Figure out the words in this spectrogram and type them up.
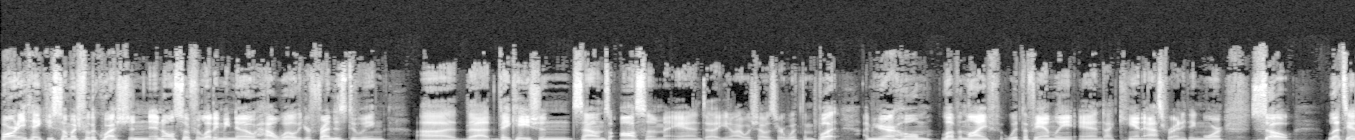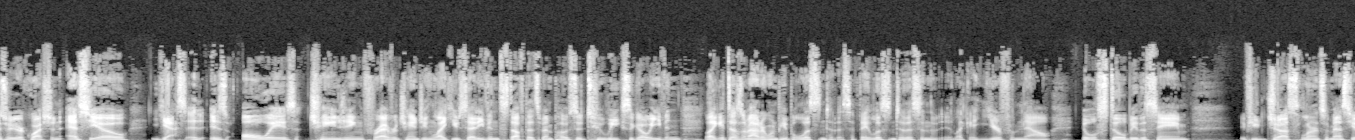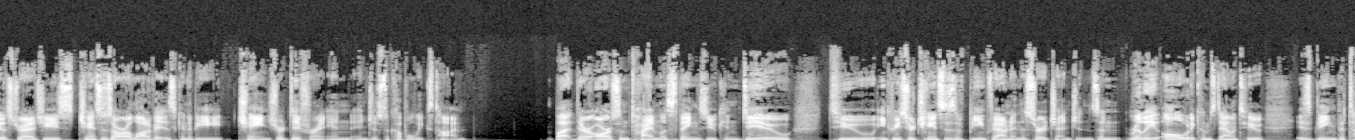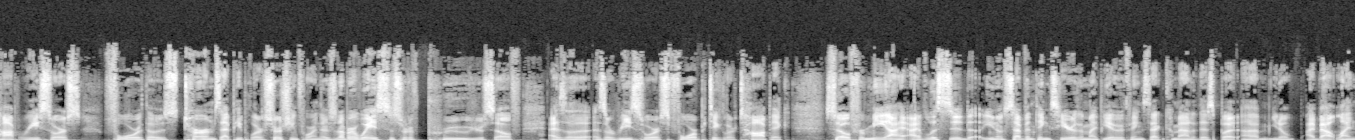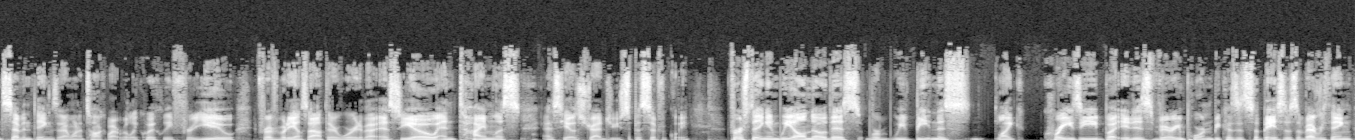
Barney, thank you so much for the question and also for letting me know how well your friend is doing. Uh, that vacation sounds awesome, and uh, you know I wish I was there with them. But I'm here at home, loving life with the family, and I can't ask for anything more. So let's answer your question. SEO, yes, it is always changing, forever changing. Like you said, even stuff that's been posted two weeks ago, even like it doesn't matter when people listen to this. If they listen to this in like a year from now, it will still be the same. If you just learn some SEO strategies, chances are a lot of it is going to be changed or different in, in just a couple weeks' time but there are some timeless things you can do to increase your chances of being found in the search engines. And really, all what it comes down to is being the top resource for those terms that people are searching for. And there's a number of ways to sort of prove yourself as a as a resource for a particular topic. So for me, I, have listed you know seven things here. There might be other things that come out of this, but um, you know I've outlined seven things that I want to talk about really quickly for you, for everybody else out there worried about SEO and timeless SEO strategies specifically. First thing, and we all know this, we're, we've beaten this like crazy, but it is very important because it's the basis of everything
